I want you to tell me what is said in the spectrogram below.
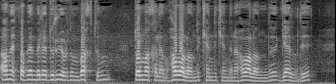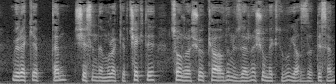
Ahmet bak ben böyle duruyordum, baktım. Dolma kalem havalandı, kendi kendine havalandı, geldi. Mürekkepten, şişesinden mürekkep çekti. Sonra şu kağıdın üzerine şu mektubu yazdı desem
